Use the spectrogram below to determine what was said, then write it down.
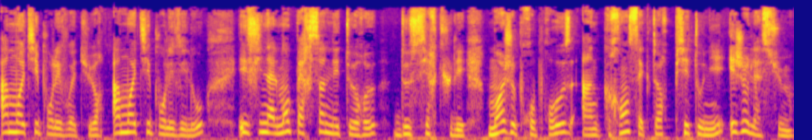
à moitié pour les voitures, à moitié pour les vélos. Et finalement, personne n'est heureux de circuler. Moi, je propose un grand secteur piétonnier et je l'assume.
